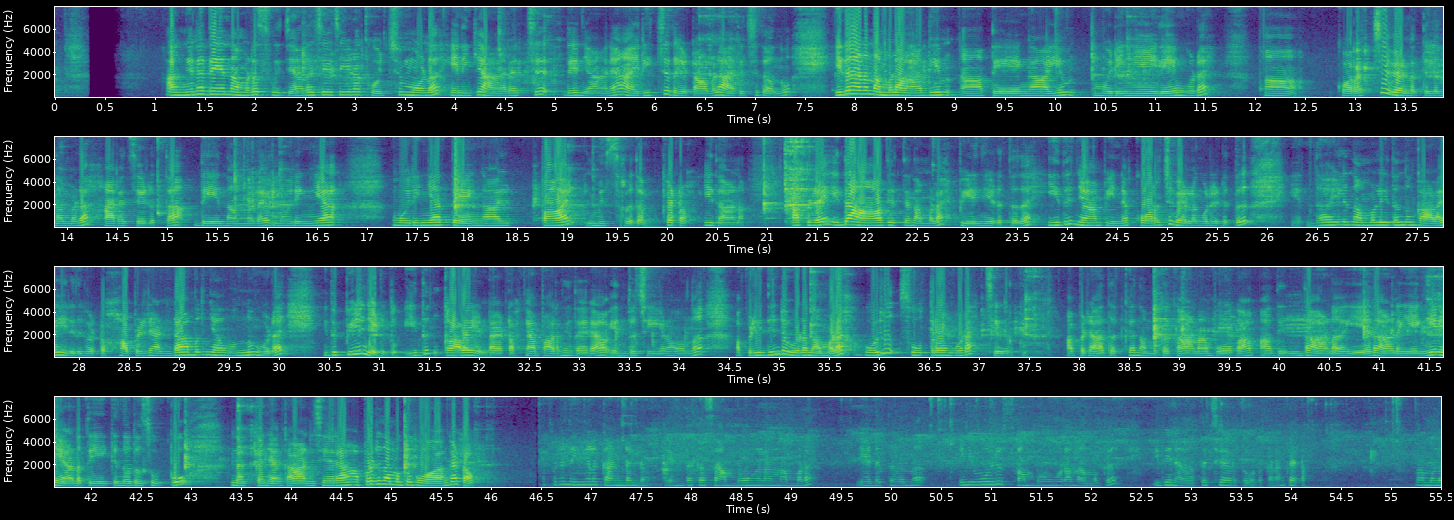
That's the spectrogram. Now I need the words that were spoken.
അങ്ങനെ ദേ നമ്മുടെ സുജാത ചേച്ചിയുടെ കൊച്ചുമോൾ എനിക്ക് അരച്ച് ദേ ഞാൻ അരിച്ചത് കേട്ടോ. അവൾ അരച്ച് തന്നു. ഇതാണ് നമ്മൾ ആദ്യം ആ തേങ്ങായും മുരിങ്ങയിലയും കൂടെ കുറച്ച് വെള്ളത്തിൽ നമ്മൾ അരച്ചെടുത്ത ദേ നമ്മുടെ മുരിങ്ങ മുരിങ്ങ തേങ്ങാൽ പാൽ മിശ്രിതം കേട്ടോ. ഇതാണ്. അപ്പോഴേ ഇത് ആദ്യത്തെ നമ്മൾ പിഴിഞ്ഞെടുത്തത്. ഇത് ഞാൻ പിന്നെ കുറച്ച് വെള്ളം കൂടെ എടുത്ത് എന്തായാലും നമ്മൾ ഇതൊന്നും കളയരുത് കേട്ടോ. അപ്പോൾ രണ്ടാമത് ഞാൻ ഒന്നും കൂടെ ഇത് പിഴിഞ്ഞെടുത്തു. ഇത് കളയണ്ട കേട്ടോ. ഞാൻ പറഞ്ഞു തരാം എന്തോ ചെയ്യണമെന്ന്. അപ്പോൾ ഇതിന്റെ കൂടെ നമ്മൾ ഒരു സൂത്രവും കൂടെ ചേർക്കും. അപ്പോഴതൊക്കെ നമുക്ക് കാണാൻ പോകാം. അതെന്താണ് ഏതാണ് എങ്ങനെയാണ് തേക്കുന്നത് സുപ്പു എന്നൊക്കെ ഞാൻ കാണിച്ചു തരാം. അപ്പോഴും നമുക്ക് പോകാം കേട്ടോ. അപ്പോൾ നിങ്ങൾ കണ്ടല്ലോ എന്തൊക്കെ സംഭവങ്ങളാണ് നമ്മൾ എടുത്തതെന്ന്. ഇനി ഒരു സംഭവം കൂടെ നമുക്ക് ഇതിനകത്ത് ചേർത്ത് കൊടുക്കണം കേട്ടോ. നമ്മൾ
